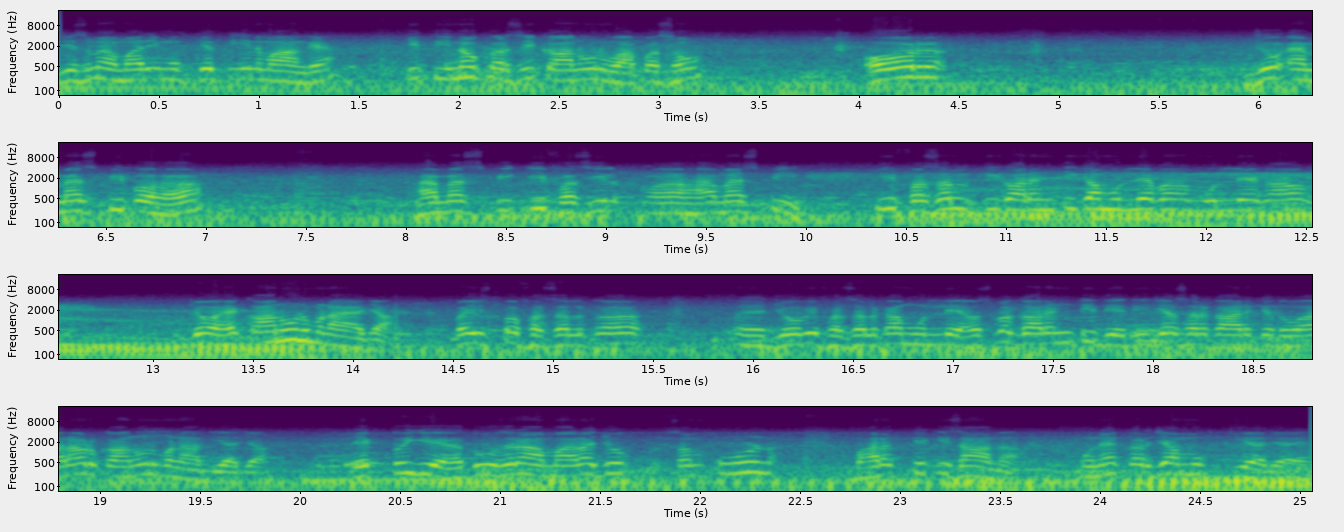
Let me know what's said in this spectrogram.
जिसमें हमारी मुख्य तीन मांग है कि तीनों कृषि कानून वापस हों और जो एमएसपी पर है एमएसपी की फसिल एमएसपी की फ़सल की गारंटी का मूल्य मूल्य का जो है कानून बनाया जाए भाई उस पर फ़सल का जो भी फ़सल का मूल्य है, उस पर गारंटी दे दी जाए सरकार के द्वारा और कानून बना दिया जाए एक तो ये है, दूसरा हमारा जो संपूर्ण भारत के किसान हैं, उन्हें कर्जा मुक्त किया जाए।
